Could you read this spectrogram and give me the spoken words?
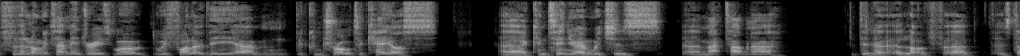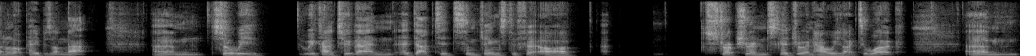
for the longer term injuries, well, we follow the um, the control to chaos uh, continuum, which is uh, Matt Taberner did a, a lot of uh, has done a lot of papers on that. Um, so we we kind of took that and adapted some things to fit our structure and schedule and how we like to work. Um,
